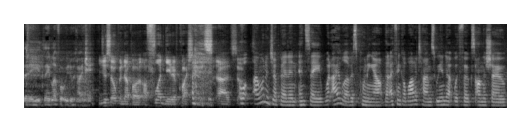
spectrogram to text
They they love what we do with IT. You just opened up a, a floodgate of questions. Uh, so. Well, I want to jump in and, and say what I love is pointing out that I think a lot of times we end up with folks on the show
